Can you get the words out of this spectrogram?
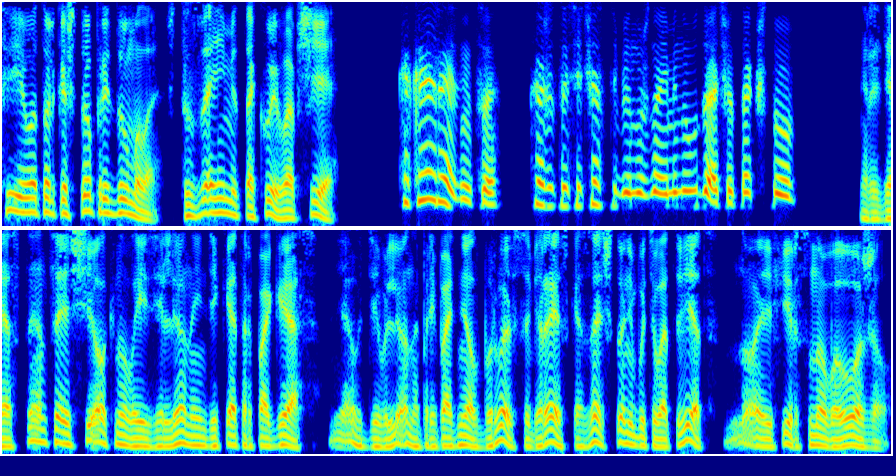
«Ты его только что придумала? Что за имя такое вообще?» «Какая разница? Кажется, сейчас тебе нужна именно удача, так что...» Радиостанция щелкнула, и зеленый индикатор погас. Я удивленно приподнял бровь, собираясь сказать что-нибудь в ответ, но эфир снова ожил.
